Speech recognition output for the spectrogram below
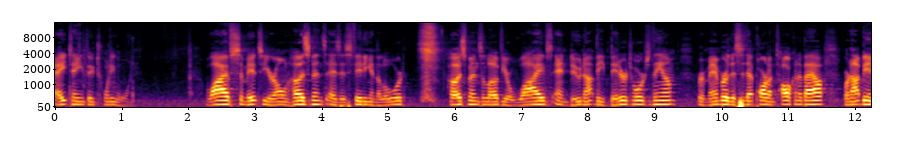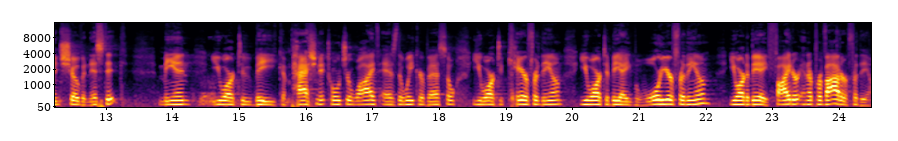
18 through 21. Wives, submit to your own husbands as is fitting in the Lord. Husbands, love your wives and do not be bitter towards them. Remember, this is that part I'm talking about. We're not being chauvinistic. Men, you are to be compassionate towards your wife as the weaker vessel. You are to care for them. You are to be a warrior for them. You are to be a fighter and a provider for them.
